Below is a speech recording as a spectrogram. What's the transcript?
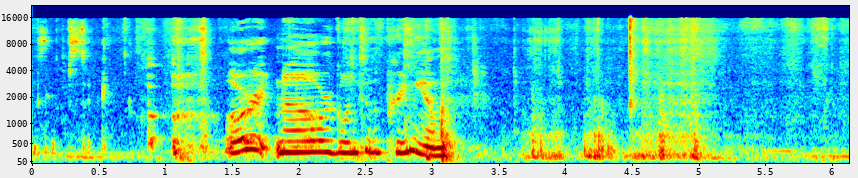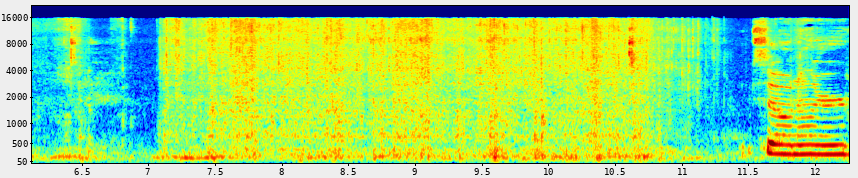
this lipstick. Alright, now we're going to the premium. So another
